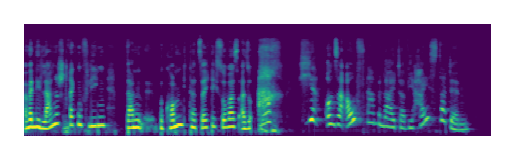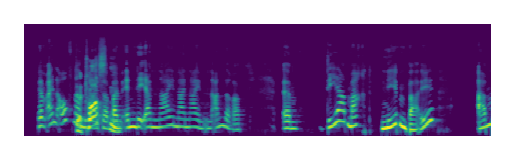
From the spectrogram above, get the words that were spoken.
aber wenn die lange Strecken fliegen, dann äh, bekommen die tatsächlich sowas. Also, ach, hier, unser Aufnahmeleiter, wie heißt er denn? Wir haben einen Aufnahmeleiter beim MDR. Nein, nein, nein, ein anderer. Ähm, der macht nebenbei am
